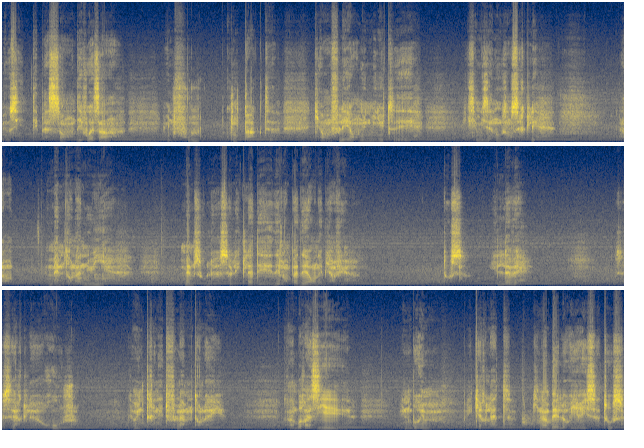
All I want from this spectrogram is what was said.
mais aussi des passants, des voisins, une foule compacte qui a enflé en une minute et, et qui s'est mise à nous encercler. Alors, même dans la nuit, même sous le seul éclat des, lampadaires, on a bien vu. Tous, ils l'avaient. Ce cercle rouge, comme une traînée de flammes dans l'œil. Un brasier, une brume écarlate qui nimbait leur iris à tous.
